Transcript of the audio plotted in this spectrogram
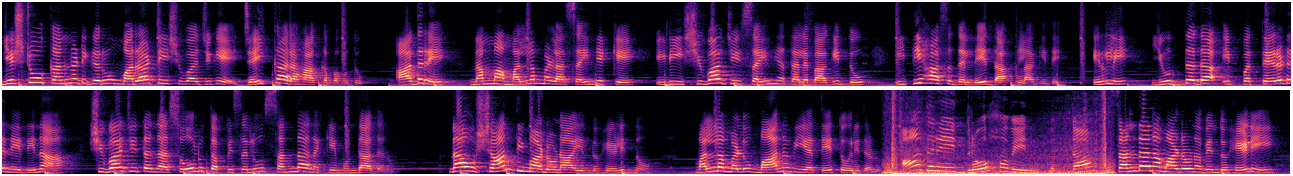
ಎಷ್ಟೋ ಕನ್ನಡಿಗರು ಮರಾಠಿ ಶಿವಾಜಿಗೆ ಜೈಕಾರ ಹಾಕಬಹುದು. ಆದರೆ ನಮ್ಮ ಮಲ್ಲಮ್ಮಳ ಸೈನ್ಯಕ್ಕೆ ಇಡೀ ಶಿವಾಜಿ ಸೈನ್ಯ ತಲೆಬಾಗಿದ್ದು ಇತಿಹಾಸದಲ್ಲೇ ದಾಖಲಾಗಿದೆ. ಇರಲಿ, ಯುದ್ಧದ ಇಪ್ಪತ್ತೆರಡನೇ ದಿನ ಶಿವಾಜಿ ತನ್ನ ಸೋಲು ತಪ್ಪಿಸಲು ಸಂಧಾನಕ್ಕೆ ಮುಂದಾದನು. ನಾವು ಶಾಂತಿ ಮಾಡೋಣ ಎಂದು ಹೇಳಿದ್ನು. ಮಲ್ಲಮ್ಮಳು ಮಾನವೀಯತೆ ತೋರಿದಳು. ಆದರೆ ದ್ರೋಹವೇನು ಗೊತ್ತಾ? ಸಂಧಾನ ಮಾಡೋಣವೆಂದು ಹೇಳಿ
